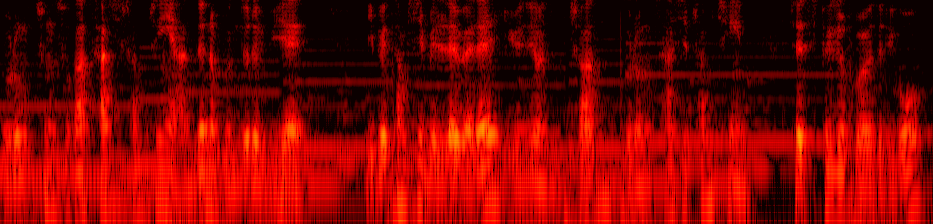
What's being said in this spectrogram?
무릉 층수가 43층이 안 되는 분들을 위해 231레벨의 유니언 6000 무릉 43층인 제 스펙을 보여드리고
